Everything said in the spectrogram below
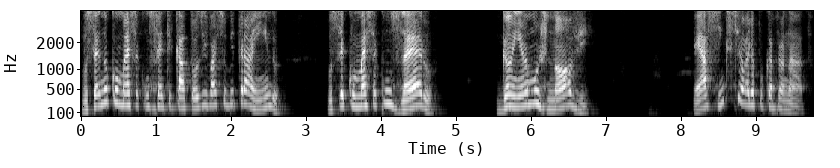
Você não começa com 114 e vai subtraindo. Você começa com zero. Ganhamos nove. É assim que se olha para o campeonato.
